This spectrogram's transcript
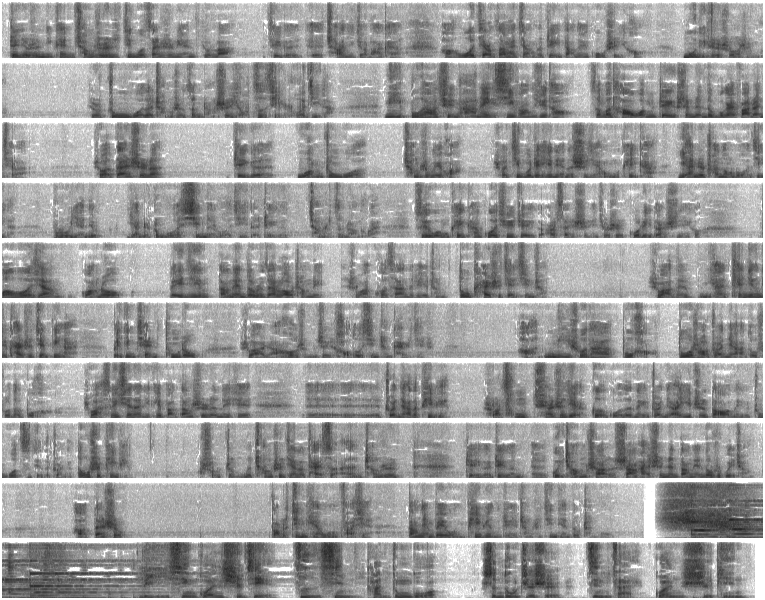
这就是你看城市经过三十年就拉这个呃差距就拉开了。好，我讲刚才讲的这一大堆故事以后，目的是说什么？就是中国的城市增长是有自己逻辑的，你不要去拿那个西方的去套，怎么套我们这个深圳都不该发展起来，是吧？但是呢？这个我们中国城市规划说，经过这些年的时间，我们可以看，沿着传统逻辑的，不如研究沿着中国新的逻辑的这个城市增长的快。所以我们可以看过去这个二三十年，就是过了一段时间以后，包括像广州、北京，当年都是在老城里是吧扩散的这些城，都开始建新城，是吧？那你看天津就开始建滨海，北京建通州，是吧？然后什么这好多新城开始建设。好，你说它不好，多少专家都说它不好。是吧？所以现在你可以把当时的那些，呃，专家的批评，是吧？从全世界各国的那个专家，一直到那个中国自己的专家，都是批评，说整个城市建的太散，城市，这个这个呃鬼城，上上海、深圳当年都是鬼城，好，但是到了今天，我们发现，当年被我们批评的这些城市，今天都成功。理性观世界，自信看中国，深度知识尽在观视频。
